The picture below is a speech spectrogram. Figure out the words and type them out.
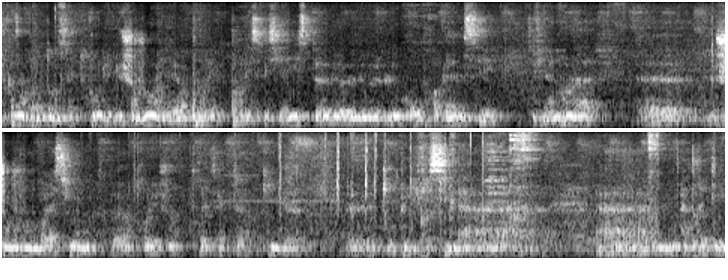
très important cette conduite du changement. Et d'ailleurs, pour, pour, les spécialistes, le, gros problème, c'est finalement la, euh, changement de relation entre, les gens, entre les acteurs, qui, qui est plus difficile à, traiter.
